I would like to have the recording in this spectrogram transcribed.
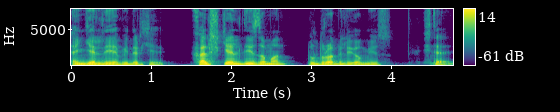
engelleyebilir ki? Felç geldiği zaman durdurabiliyor muyuz? İşte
